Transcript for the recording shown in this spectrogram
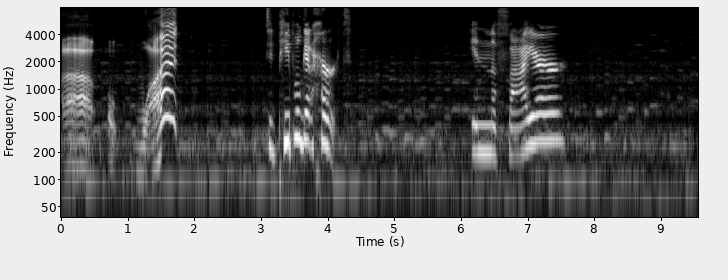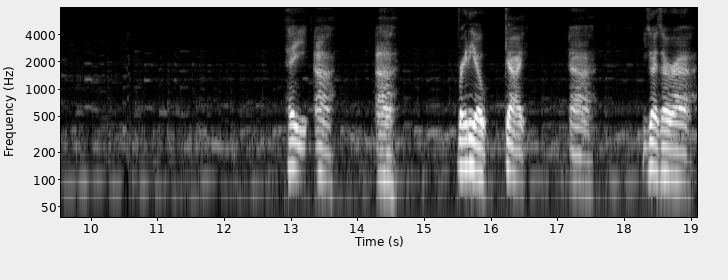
Uh, what? Did people get hurt? In the fire? Hey, uh, uh, radio guy, uh, you guys are, uh,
